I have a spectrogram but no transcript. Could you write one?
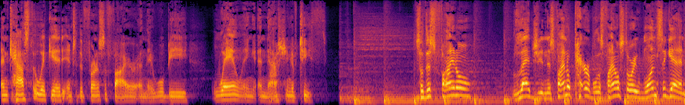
and cast the wicked into the furnace of fire, and they will be wailing and gnashing of teeth. So this final legend, this final parable, this final story, once again,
